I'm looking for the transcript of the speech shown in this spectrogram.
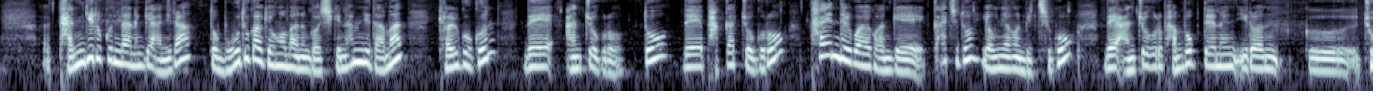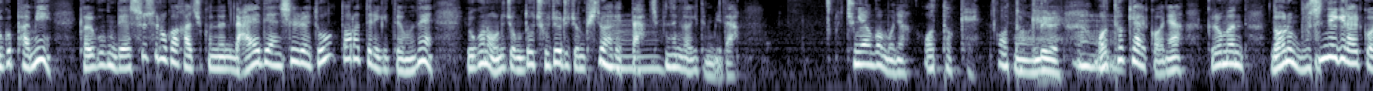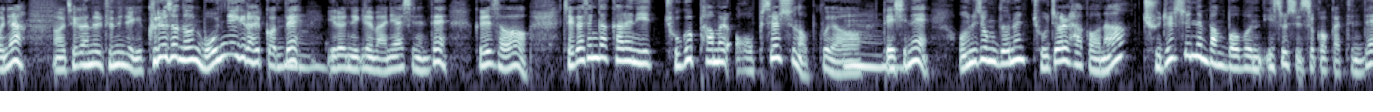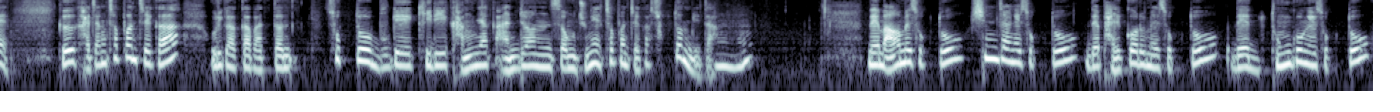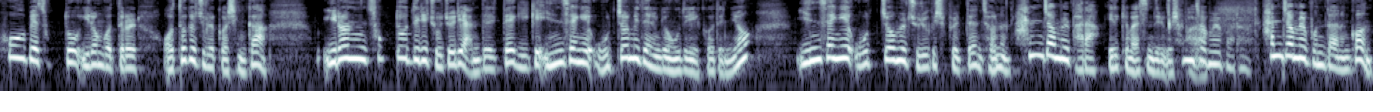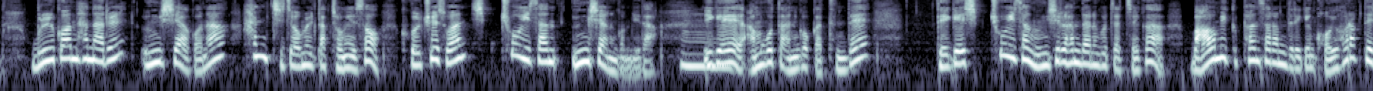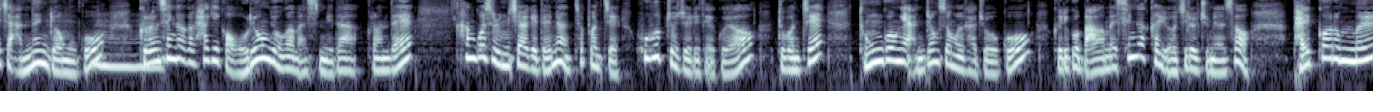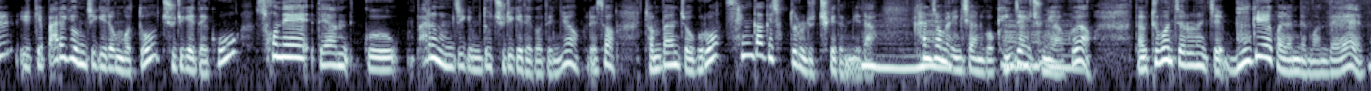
단기로 끝나는 게 아니라 또 모두가 경험하는 것이긴 합니다만 결국은 내 안쪽으로 또 내 바깥쪽으로 타인들과의 관계까지도 영향을 미치고 내 안쪽으로 반복되는 이런 그 조급함이 결국 내 스스로가 가지고 있는 나에 대한 신뢰도 떨어뜨리기 때문에 요건 어느 정도 조절이 좀 필요하겠다 싶은 생각이 듭니다. 중요한 건 뭐냐? 어떻게? 어떻게? 어, 늘 어떻게 할 거냐? 그러면 너는 무슨 얘기를 할 거냐? 어, 제가 늘 듣는 얘기. 그래서 넌 뭔 얘기를 할 건데 이런 얘기를 많이 하시는데 그래서 제가 생각하는 이 조급함을 없앨 수는 없고요. 대신에 어느 정도는 조절하거나 줄일 수 있는 방법은 있을 수 있을 것 같은데 그 가장 첫 번째가 우리가 아까 봤던 속도, 무게, 길이, 강약, 안전성 중에 첫 번째가 속도입니다. 내 마음의 속도, 심장의 속도, 내 발걸음의 속도, 내 동공의 속도, 호흡의 속도 이런 것들을 어떻게 줄일 것인가? 이런 속도들이 조절이 안 될 때 이게 인생의 오점이 되는 경우들이 있거든요. 인생의 오점을 줄이고 싶을 땐 저는 한 점을 봐라 이렇게 말씀드리고 싶어요. 한 점을 봐라. 한 점을 본다는 건 물건 하나를 응시하거나 한 지점을 딱 정해서 그걸 최소한 10초 이상 응시하는 겁니다. 이게 아무것도 아닌 것 같은데 대개 10초 이상 응시를 한다는 것 자체가 마음이 급한 사람들에겐 거의 허락되지 않는 경우고 그런 생각을 하기가 어려운 경우가 많습니다. 그런데 한 곳을 응시하게 되면 첫 번째 호흡 조절이 되고요. 두 번째 동공의 안정성을 가져오고 그리고 마음에 생각할 여지를 주면서 발걸음을 이렇게 빠르게 움직이는 것도 줄이게 되고 손에 대한 그 빠른 움직임도 줄이게 되거든요. 그래서 전반적으로 생각의 속도를 늦추게 됩니다. 한 점을 응시하는 거 굉장히 중요하고요. 그다음에 두 번째로는 이제 무게에 관련된 건데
